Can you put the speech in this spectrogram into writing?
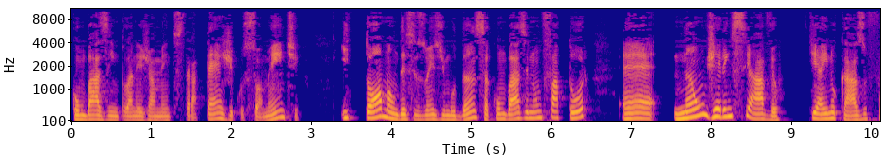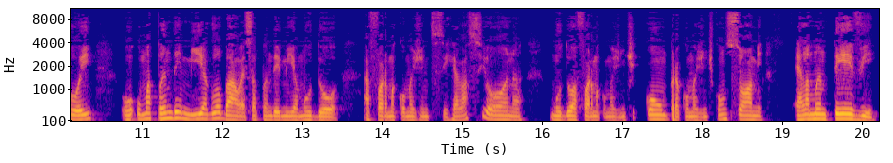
com base em planejamento estratégico somente e tomam decisões de mudança com base num fator é, não gerenciável, que aí no caso foi uma pandemia global. Essa pandemia mudou a forma como a gente se relaciona, mudou a forma como a gente compra, como a gente consome. Ela manteve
